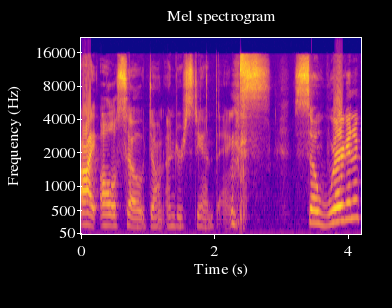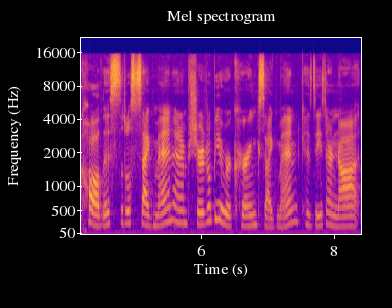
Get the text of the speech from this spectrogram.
I also don't understand things. So we're going to call this little segment and I'm sure it'll be a recurring segment because these are not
